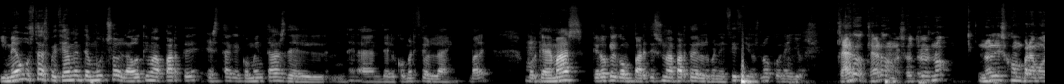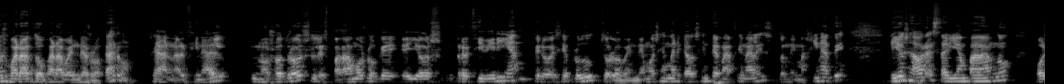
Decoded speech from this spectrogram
y me ha gustado especialmente mucho la última parte, esta que comentas del, del comercio online, ¿vale? Porque además creo que compartís una parte de los beneficios, ¿no? Con ellos. Claro, claro, nosotros no, no les compramos barato para venderlo caro. O sea, al final nosotros les pagamos lo que ellos recibirían, pero ese producto lo vendemos en mercados internacionales donde imagínate, ellos ahora estarían pagando o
